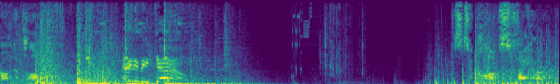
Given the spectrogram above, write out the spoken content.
drone deployed. Enemy down! It's too close. Fight harder.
